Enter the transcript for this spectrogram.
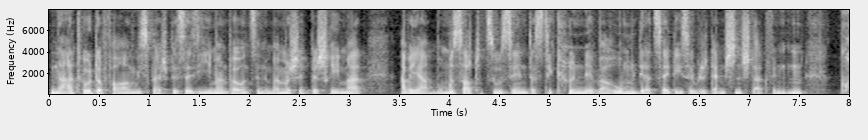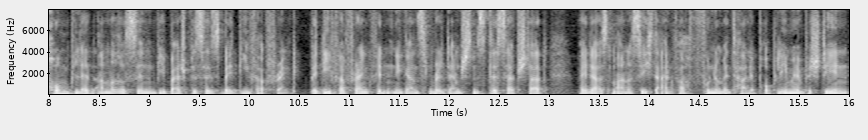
Nahtoderfahrung, wie es beispielsweise jemand bei uns in der Membership beschrieben hat. Aber ja, man muss auch dazu sehen, dass die Gründe, warum derzeit diese Redemptions stattfinden, komplett andere sind, wie beispielsweise bei DeFi Frank. Bei DeFi Frank finden die ganzen Redemptions deshalb statt, weil da aus meiner Sicht einfach fundamentale Probleme bestehen,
